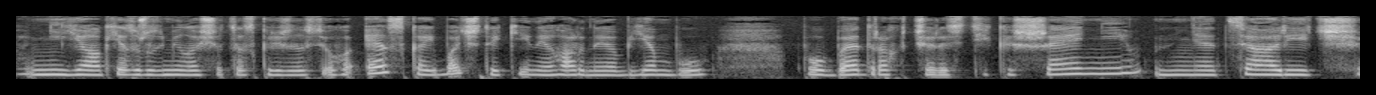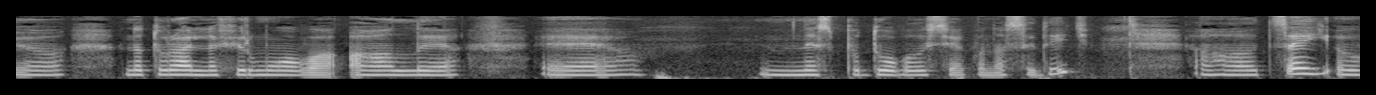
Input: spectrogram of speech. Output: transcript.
ніяк. Я зрозуміла, що це, скоріш за всього, еска, і бачите, який негарний об'єм був по бедрах через ті кишені. Ця річ е, натуральна фірмова, але е, не сподобалося, як вона сидить. Цей е,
